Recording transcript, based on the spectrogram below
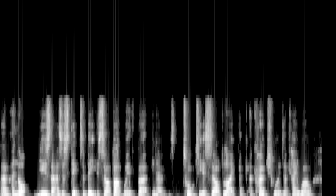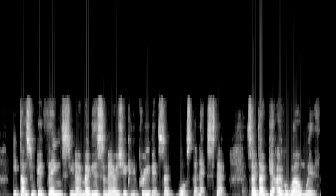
Um, and not use that as a stick to beat yourself up with, but you know, talk to yourself like a, a, coach would. Okay, well, you've done some good things. You know, maybe there's some areas you can improve in. So, what's the next step? So, don't get overwhelmed with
